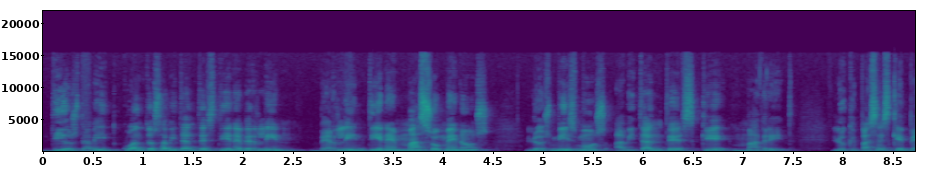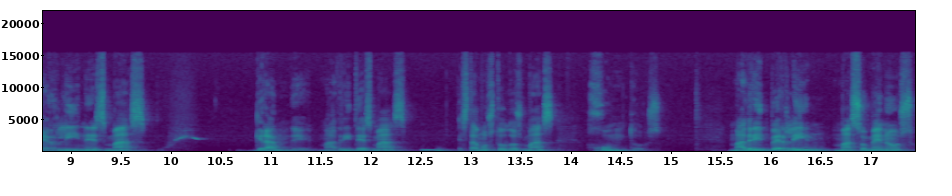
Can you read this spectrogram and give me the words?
Dios David, ¿cuántos habitantes tiene Berlín? Berlín tiene más o menos los mismos habitantes que Madrid. Lo que pasa es que Berlín es más grande, Madrid es más, estamos todos más juntos. Madrid-Berlín, más o menos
